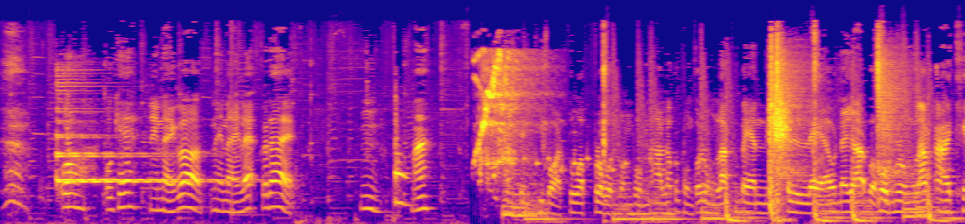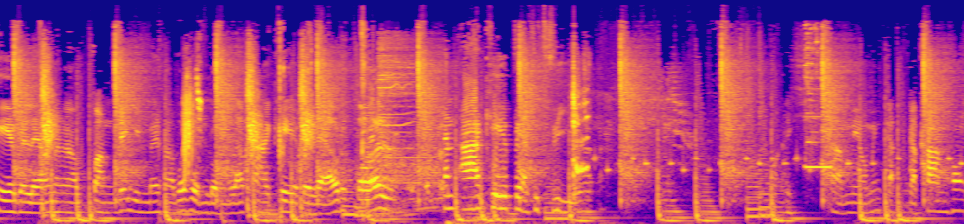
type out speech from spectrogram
43 โอ้โอเค ไหนๆก็ไหนๆแล้วก็ได้ อืมมา มันเป็นคีย์บอร์ดตัวโปรดของผมนะแล้วผมก็หลงรักแบรนด์นี้ไปแล้วนะครับผมหลงรัก RK ไปแล้วนะครับ ฟังได้ยินไหมครับ ว่าผมหลงรัก RK ไปแล้วทุกคนอัน RK 84นะแมวแม่งกัดกัดข้างห้อง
